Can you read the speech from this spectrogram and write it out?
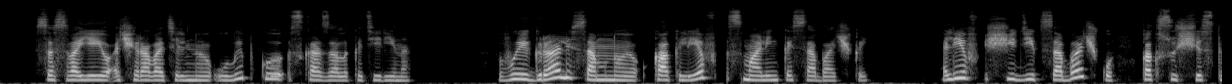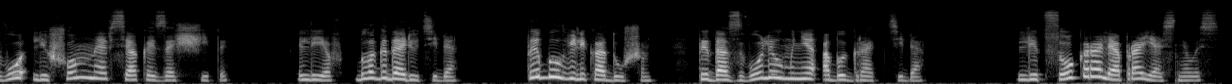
— со своей очаровательной улыбкой сказала Катерина. Вы играли со мною, как лев с маленькой собачкой. Лев щадит собачку, как существо, лишенное всякой защиты. Лев, благодарю тебя. Ты был великодушен. Ты дозволил мне обыграть тебя. Лицо короля прояснилось.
